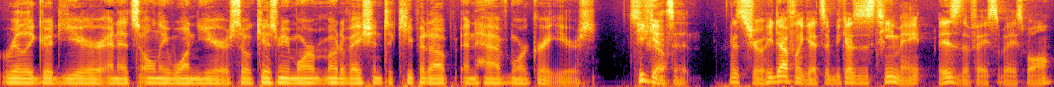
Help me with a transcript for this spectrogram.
really good year, and it's only one year, so it gives me more motivation to keep it up and have more great years. he true. gets it. It's true. He definitely gets it because his teammate is the face of baseball.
